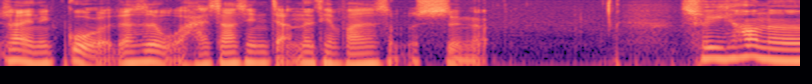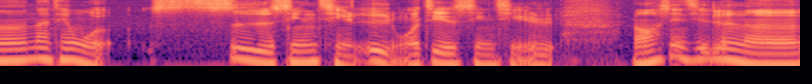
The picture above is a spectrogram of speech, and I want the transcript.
虽然已经过了，但是我还是要先讲那天发生什么事呢？十月一号呢，那天我是星期日，我记得是星期日。然后星期日呢，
